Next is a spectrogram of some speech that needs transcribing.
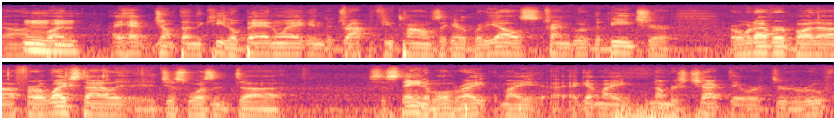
uh, Mm-hmm. but I have jumped on the keto bandwagon to drop a few pounds like everybody else, trying to go to the beach or or whatever. But uh, for a lifestyle, it, it just wasn't uh, sustainable. Right? My I got my numbers checked; they were through the roof.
